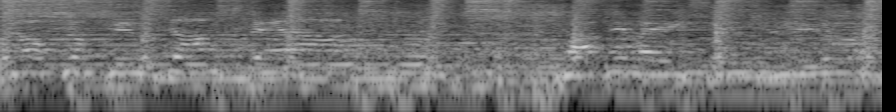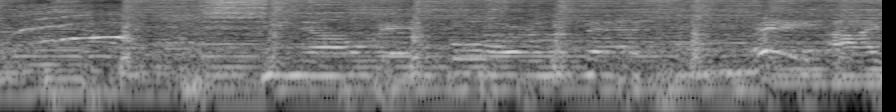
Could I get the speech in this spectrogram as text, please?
Welcome to Dumpsville. Population you. You know it's for the best. Hey, I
